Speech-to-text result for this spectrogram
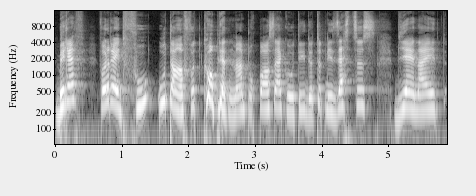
Bref, faudrait être fou ou t'en foutre complètement pour passer à côté de toutes les astuces bien-être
